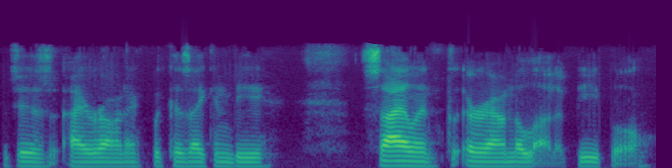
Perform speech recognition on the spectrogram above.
which is ironic because I can be silent around a lot of people.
